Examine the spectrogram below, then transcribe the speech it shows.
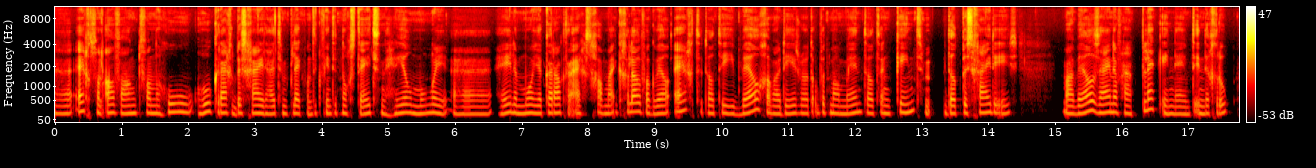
uh, echt van afhangt van hoe, hoe krijgt bescheidenheid een plek. Want ik vind het nog steeds een heel mooi, uh, hele mooie karaktereigenschap. Maar ik geloof ook wel echt dat die wel gewaardeerd wordt op het moment dat een kind dat bescheiden is, maar wel zijn of haar plek inneemt in de groep,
